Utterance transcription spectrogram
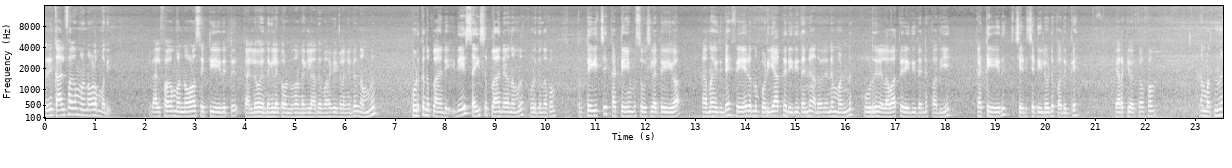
ഒരു കാൽഭാഗം മണ്ണോളം മതി. കാൽഭാഗം മണ്ണോളം സെറ്റ് ചെയ്തിട്ട് കല്ലോ എന്തെങ്കിലുമൊക്കെ ഉണ്ടെന്നുണ്ടെങ്കിൽ അത് പറക്കി കളഞ്ഞിട്ട് നമ്മൾ കൊടുക്കുന്ന പ്ലാന്റ് ഇതേ സൈസ് പ്ലാന്റാണ് നമ്മൾ കൊടുക്കുന്നത്. അപ്പം പ്രത്യേകിച്ച് കട്ട് ചെയ്യുമ്പോൾ സൂക്ഷിച്ച് കട്ട് ചെയ്യുക. കാരണം ഇതിന്റെ പേരൊന്നും പൊടിയാത്ത രീതിയിൽ തന്നെ അതുപോലെ തന്നെ മണ്ണ് കൂടുതൽ ഇളവാത്ത രീതിയിൽ തന്നെ പതിയെ കട്ട് ചെയ്ത് ചെടിച്ചട്ടിയിലോട്ട് പതുക്കെ ഇറക്കി വെക്കുക. അപ്പം നമ്മുടെ നിന്ന്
